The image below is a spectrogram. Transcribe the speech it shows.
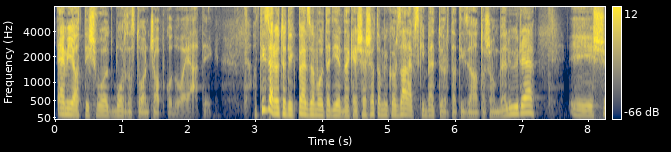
emiatt is volt borzasztóan csapkodó a játék. A 15. percben volt egy érdekes eset, amikor Zalewski betört a 16-oson belülre, és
